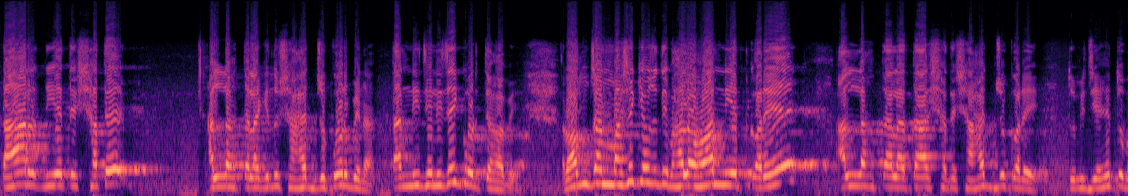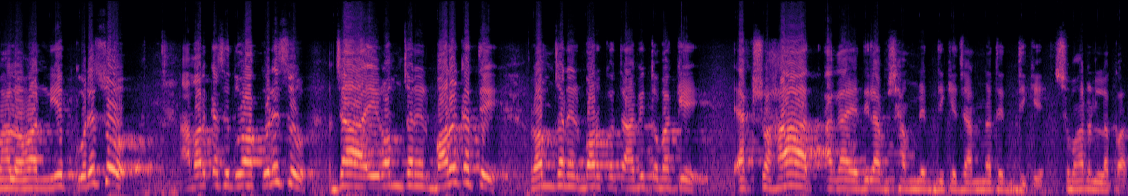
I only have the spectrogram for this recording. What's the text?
তার নিয়তের সাথে আল্লাহ তালা কিন্তু সাহায্য করবে না, তার নিজে নিজেই করতে হবে। রমজান মাসে কেউ যদি ভালো হওয়ার নিয়ত করে, আল্লাহ তালা তার সাথে সাহায্য করে, তুমি যেহেতু ভালো হওয়ার নিয়ত করেছ, আমার কাছে দোয়া করেছ, যা এই রমজানের বরকাতে, রমজানের বরকতে আমি তোমাকে একশো হাত আগায় দিলাম সামনের দিকে, জান্নাতের দিকে। সুবহানাল্লাহ কর।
